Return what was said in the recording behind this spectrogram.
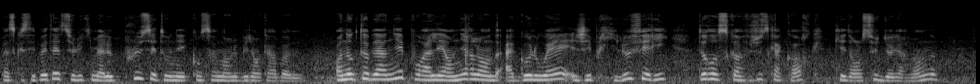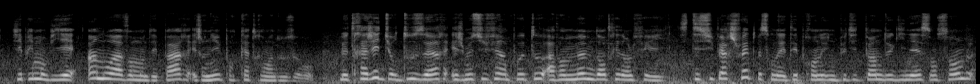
parce que c'est peut-être celui qui m'a le plus étonné concernant le bilan carbone. En octobre dernier, pour aller en Irlande à Galway, j'ai pris le ferry de Roscoff jusqu'à Cork, qui est dans le sud de l'Irlande, j'ai pris mon billet un mois avant mon départ et j'en ai eu pour 92 euros. Le trajet dure 12 heures et je me suis fait un poteau avant même d'entrer dans le ferry. C'était super chouette parce qu'on a été prendre une petite pinte de Guinness ensemble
